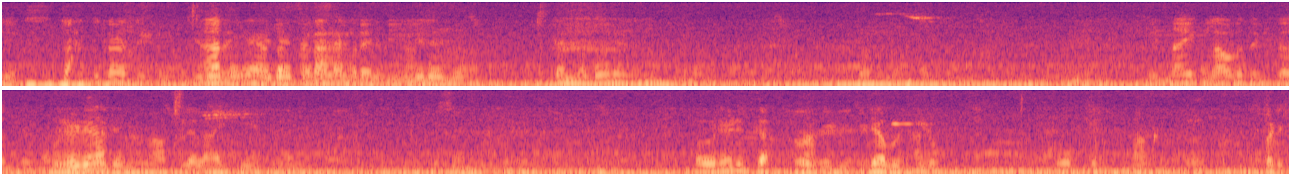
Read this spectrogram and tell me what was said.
ते हाती काय त्यांना बोलायला ना. नाही लावलं तरी आहे? आपल्याला ऐकू येत नाही. हो रेडीत का? बरं. हॅलो. ओके. हां पडेल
